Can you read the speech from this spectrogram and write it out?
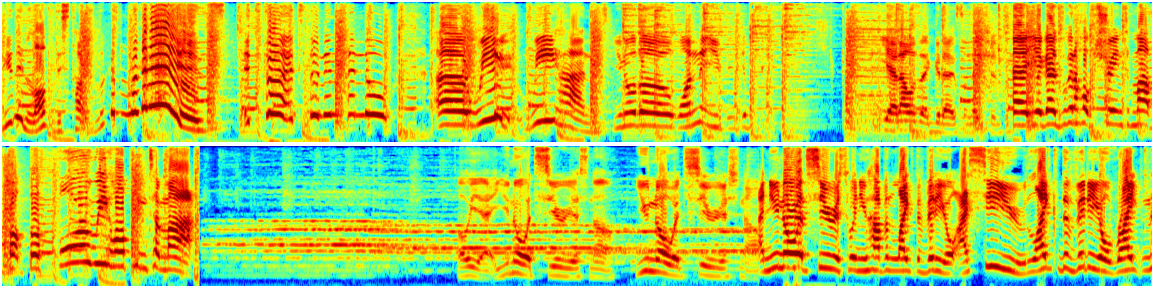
really love this touch. Look at, look at this. It's the, it's the Nintendo, uh, Wii, Wii hand. You know, the one that you, you yeah, that was a good explanation. Uh, yeah, guys, we're gonna hop straight into Matt, but before we hop into Matt... Oh yeah, you know it's serious now. You know it's serious now. And you know it's serious when you haven't liked the video. I see you. Like the video right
